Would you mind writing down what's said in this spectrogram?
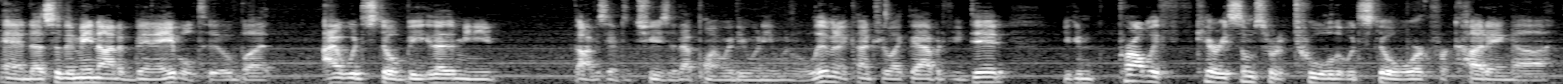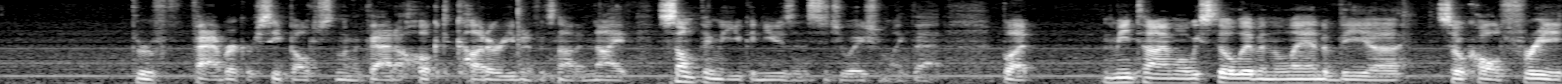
And uh, so they may not have been able to, but I would still be, I mean, you obviously have to choose at that point whether you want to even live in a country like that, but if you did, you can probably carry some sort of tool that would still work for cutting uh, through fabric or seatbelt or something like that, a hooked cutter, even if it's not a knife, something that you can use in a situation like that. But in the meantime, while we still live in the land of the uh, so-called free,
